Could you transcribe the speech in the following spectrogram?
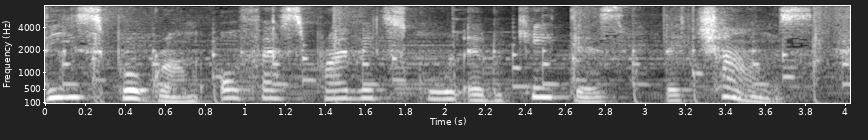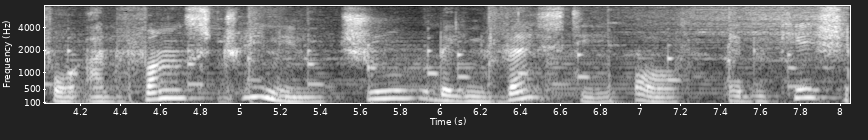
This program offers private school educators the chance for advanced training through the University of Education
